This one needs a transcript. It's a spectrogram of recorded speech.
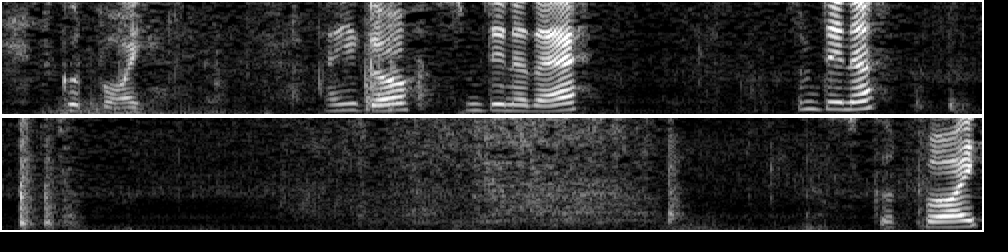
He's a good boy. There you go. Some dinner there. Some dinner. He's a good boy.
